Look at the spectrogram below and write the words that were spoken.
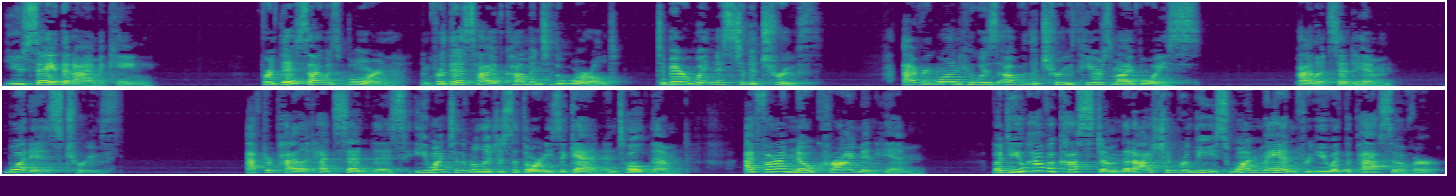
You say that I am a king. For this I was born, and for this I have come into the world, to bear witness to the truth. Everyone who is of the truth hears my voice. Pilate said to him, What is truth? After Pilate had said this, he went to the religious authorities again and told them, I find no crime in him. But you have a custom that I should release one man for you at the Passover.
